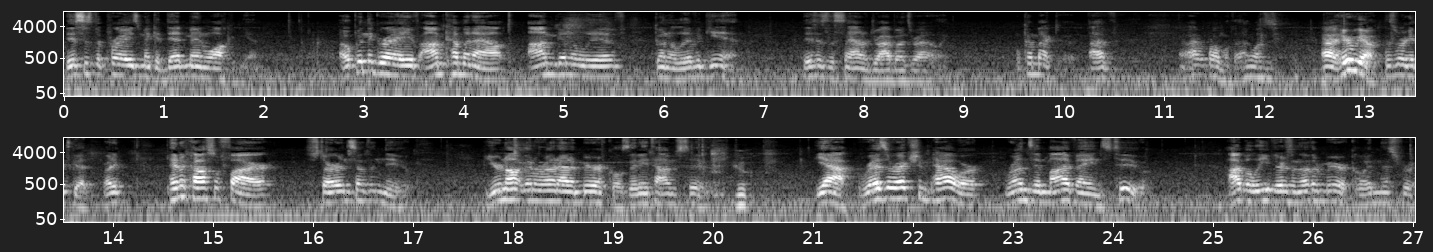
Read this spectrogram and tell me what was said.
This is the praise make a dead man walk again. Open the grave. I'm coming out. I'm gonna live. Gonna live again. This is the sound of dry bones rattling. We'll come back to it. I have, I have a problem with that. All right, here we go. This is where it gets good. Ready? Pentecostal fire, stirring something new. You're not gonna run out of miracles anytime soon. Yeah, resurrection power runs in my veins too. I believe there's another miracle in this room.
